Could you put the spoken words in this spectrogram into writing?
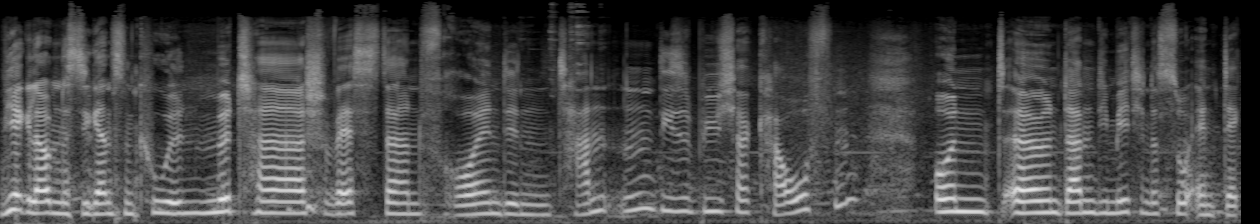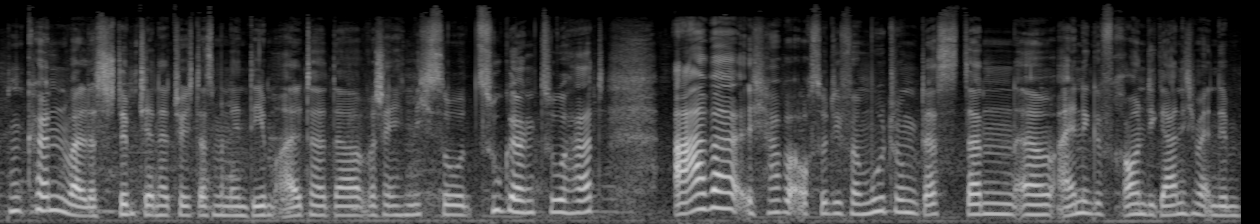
Wir glauben, dass die ganzen coolen Mütter, Schwestern, Freundinnen, Tanten diese Bücher kaufen und äh, dann die Mädchen das so entdecken können, weil das stimmt ja natürlich, dass man in dem Alter da wahrscheinlich nicht so Zugang zu hat. Aber ich habe auch so die Vermutung, dass dann äh, einige Frauen, die gar nicht mehr in dem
